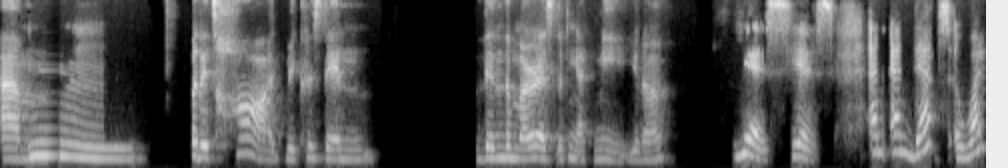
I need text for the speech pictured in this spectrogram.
Um mm. but it's hard because then then the mirror is looking at me you know? Yes yes. And and that's what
